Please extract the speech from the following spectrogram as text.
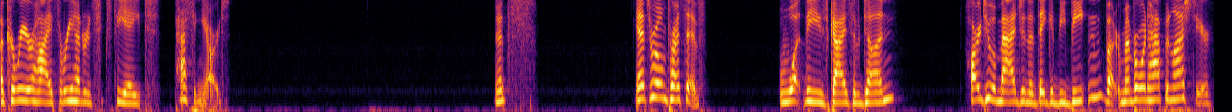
a career high 368 passing yards. It's yeah, it's real impressive what these guys have done. Hard to imagine that they could be beaten, but remember what happened last year.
